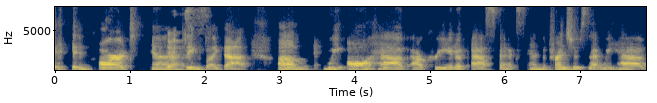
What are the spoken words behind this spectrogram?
in art and yes. things like that. Um, we all have our creative aspects, and the friendships that we have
